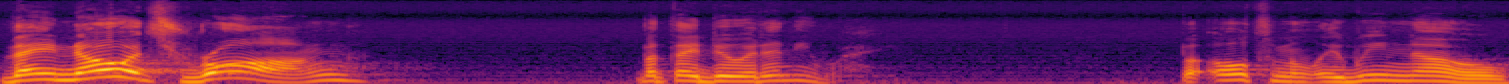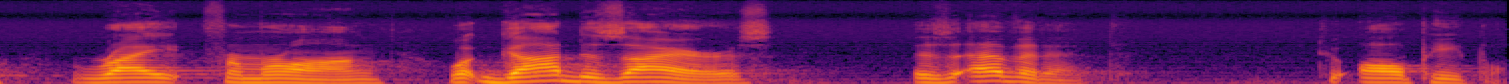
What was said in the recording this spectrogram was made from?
They know it's wrong, but they do it anyway. But ultimately, we know right from wrong. What God desires is evident to all people.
